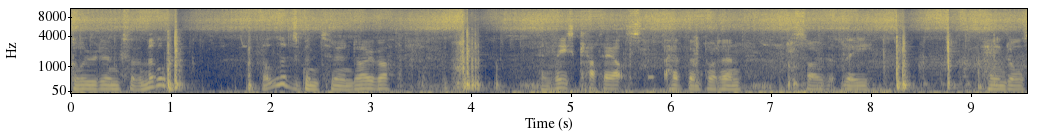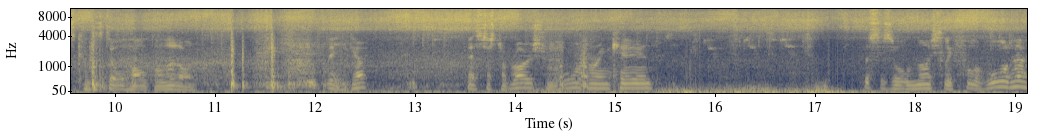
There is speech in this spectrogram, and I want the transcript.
glued into the middle. The lid's been turned over and these cutouts have been put in so that the handles can still hold the lid on. There you go. That's just a rose from a watering can. This is all nicely full of water.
